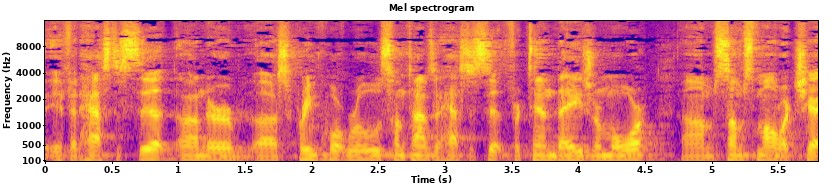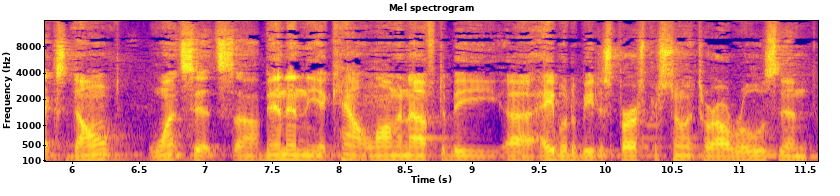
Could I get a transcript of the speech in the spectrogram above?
If it has to sit under uh, Supreme Court rules, sometimes it has to sit for 10 days or more. Um, some smaller checks don't. Once it's uh, been in the account long enough to be uh, able to be dispersed pursuant to our rules, then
